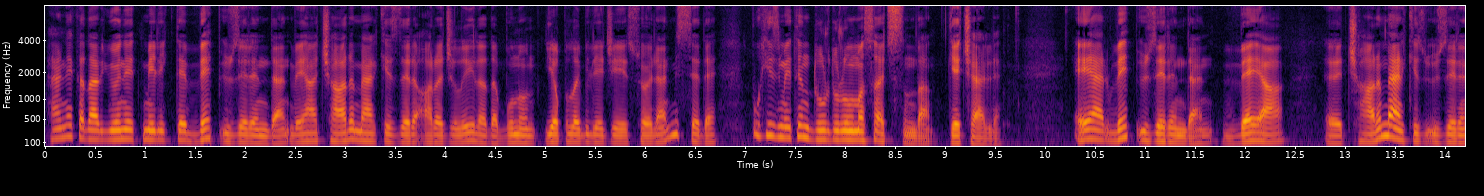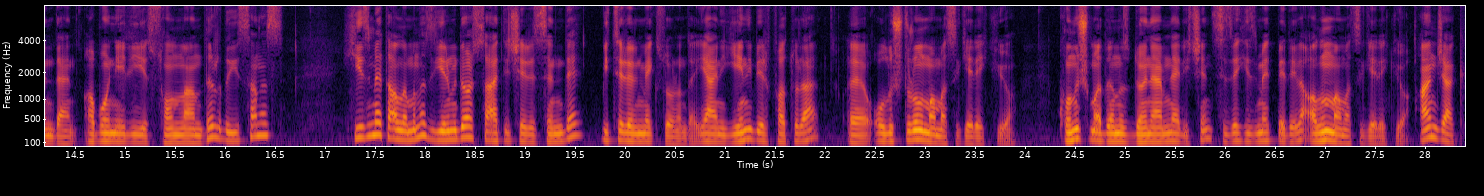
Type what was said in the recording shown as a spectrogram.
Her ne kadar yönetmelikte web üzerinden veya çağrı merkezleri aracılığıyla da bunun yapılabileceği söylenmişse de bu hizmetin durdurulması açısından geçerli. Eğer web üzerinden veya e, çağrı merkezi üzerinden aboneliği sonlandırdıysanız hizmet alımınız 24 saat içerisinde bitirilmek zorunda. Yani yeni bir fatura e, oluşturulmaması gerekiyor konuşmadığınız dönemler için size hizmet bedeli alınmaması gerekiyor. Ancak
